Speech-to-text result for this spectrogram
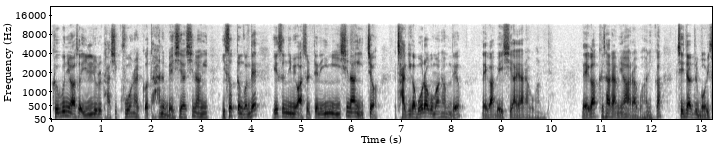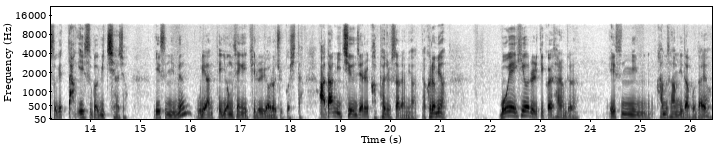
그분이 와서 인류를 다시 구원할 거다 하는 메시아 신앙이 있었던 건데 예수님이 왔을 때는 이미 이 신앙이 있죠. 자기가 뭐라고만 하면 돼요? 내가 메시아야 라고만 하면 돼요. 내가 그 사람이야 라고 하니까 제자들 머릿속에 딱 예수가 위치하죠. 예수님은 우리한테 영생의 길을 열어줄 것이다. 아담이 지은 죄를 갚아줄 사람이 왔다. 그러면 뭐에 희열을 느낄까요, 사람들은? 예수님 감사합니다 보다요.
